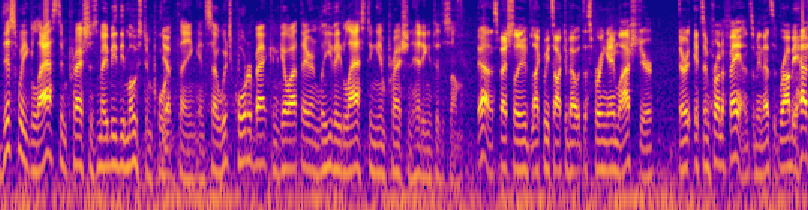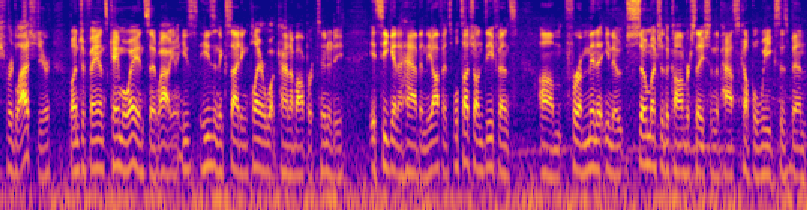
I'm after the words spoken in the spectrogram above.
This week, last impressions may be the most important Yep. thing. And so, which quarterback can go out there and leave a lasting impression heading into the summer? Yeah, especially like we talked about with the spring game last year. It's in front of fans. I mean, that's Robbie Ashford last year. A bunch of fans came away and said, "Wow, you know, he's he's an exciting player. What kind of opportunity is he going to have in the offense?" We'll touch on defense um, for a minute. You know, so much of the conversation the past couple weeks has been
